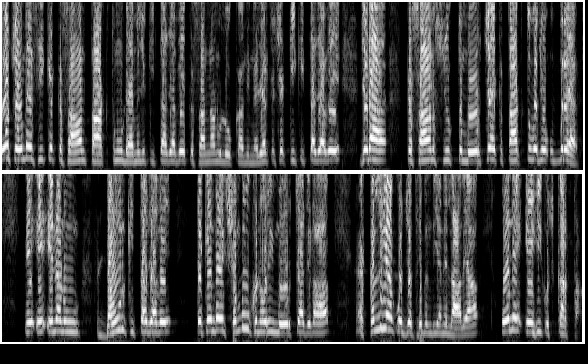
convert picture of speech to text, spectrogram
ਉਹ ਚਾਹੁੰਦੇ ਸੀ ਕਿ ਕਿਸਾਨ ਤਾਕਤ ਨੂੰ ਡੈਮੇਜ ਕੀਤਾ ਜਾਵੇ ਕਿਸਾਨਾਂ ਨੂੰ ਲੋਕਾਂ ਦੀ ਨਜ਼ਰ 'ਚ ਸ਼ੱਕੀ ਕੀਤਾ ਜਾਵੇ। ਜਿਹੜਾ ਕਿਸਾਨ ਸੰਯੁਕਤ ਮੋਰਚਾ ਇੱਕ ਤਾਕਤ ਵਜੋਂ ਉੱਭਰਿਆ ਇਹ- ਇਹਨਾਂ ਨੂੰ ਡਾਊਨ ਕੀਤਾ ਜਾਵੇ। ਤੇ ਕਹਿੰਦੇ ਸ਼ੰਭੂ ਖਨੌਰੀ ਮੋਰਚਾ ਜਿਹੜਾ ਕੱਲੀਆਂ ਕੁਝ ਜਥੇਬੰਦੀਆਂ ਨੇ ਲਾ ਲਿਆ ਉਹਨੇ ਇਹੀ ਕੁਝ ਕਰਤਾ।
